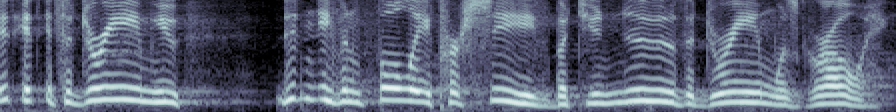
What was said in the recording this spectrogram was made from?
It, it, it's a dream you didn't even fully perceive, but you knew the dream was growing.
